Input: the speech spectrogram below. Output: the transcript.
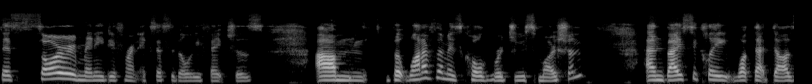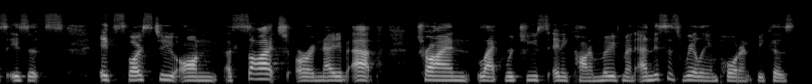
there's so many different accessibility features, um, but one of them is called reduce motion. And basically what that does is it's, it's supposed to on a site or a native app, try and like reduce any kind of movement. And this is really important because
